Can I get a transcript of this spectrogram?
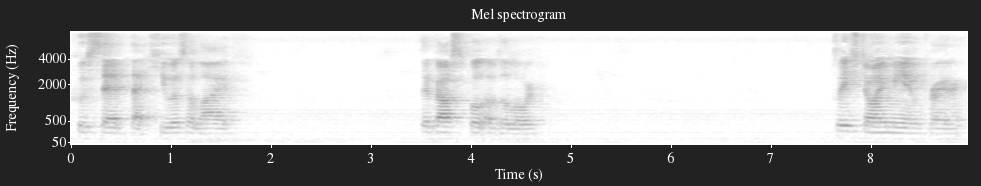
who said that he was alive. The Gospel of the Lord. Please join me in prayer.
